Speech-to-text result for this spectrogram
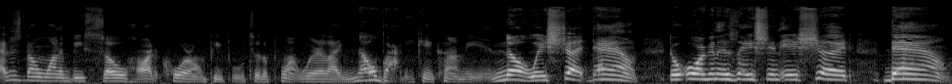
I just don't want to be so hardcore on people to the point where, like, nobody can come in. No, it's shut down. The organization is shut down.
